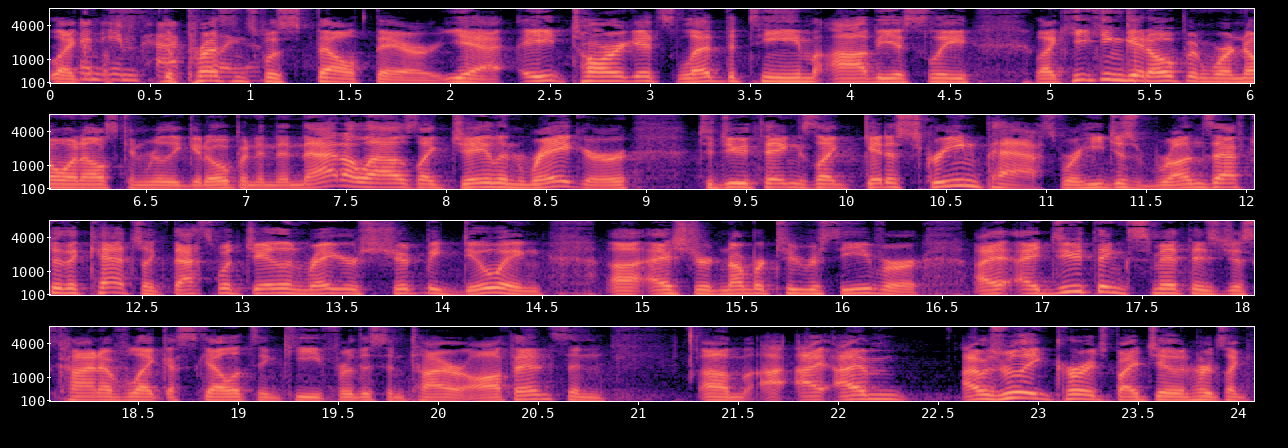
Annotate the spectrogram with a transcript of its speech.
like the presence player. was felt there. Yeah, eight targets, led the team. Obviously, like he can get open where no one else can really get open, and then that allows like Jalen Reagor to do things like get a screen pass where he just runs after the catch. Like that's what Jalen Reagor should be doing uh, as your number two receiver. I, I do think Smith is just kind of like a skeleton key for this entire offense, and um, I, I'm I was really encouraged by Jalen Hurts. Like,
